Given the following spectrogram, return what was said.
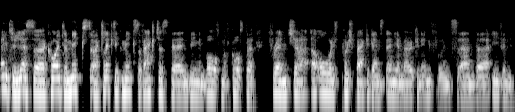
Thank you. Yes, uh, quite a mix, eclectic mix of actors there in being involved. And of course, the French uh, always push back against any American influence. And uh, even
